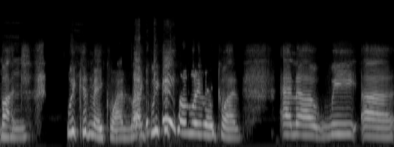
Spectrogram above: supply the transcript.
but Mm-hmm. we could make one. Like we could totally make one. And uh, we uh,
